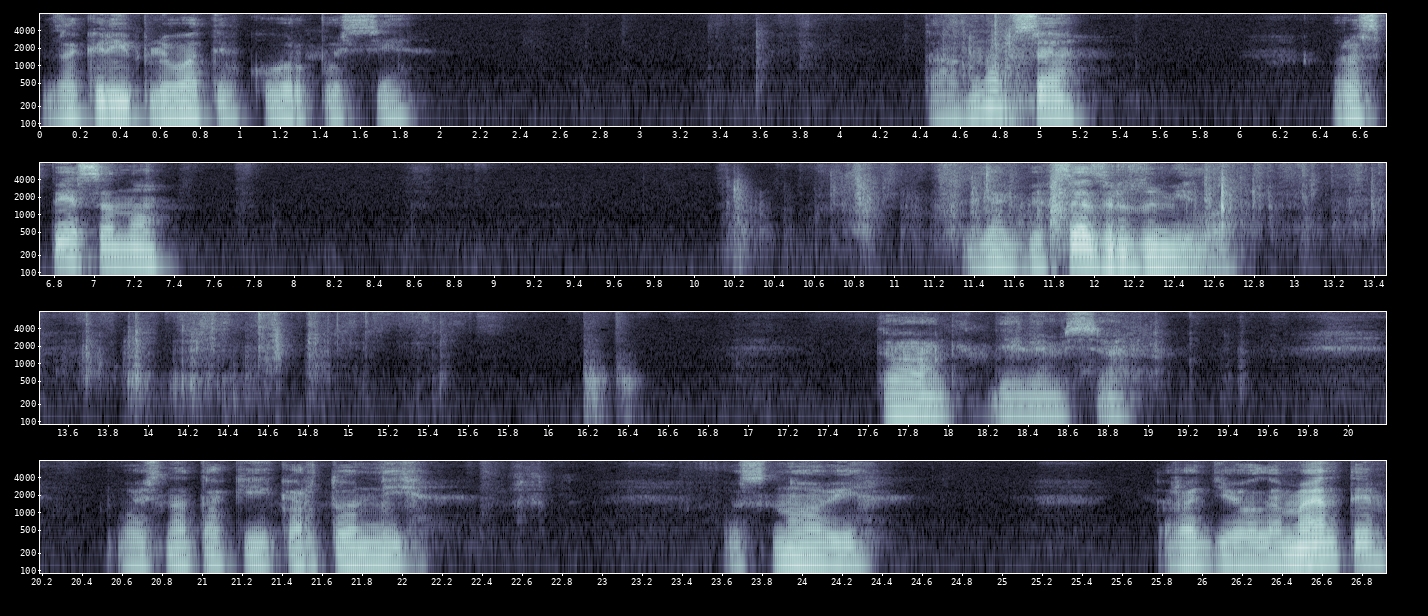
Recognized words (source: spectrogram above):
закріплювати в корпусі. Так, ну все розписано. Якби все зрозуміло. Так, дивимося. Ось на такій картонній основі радіоелементи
